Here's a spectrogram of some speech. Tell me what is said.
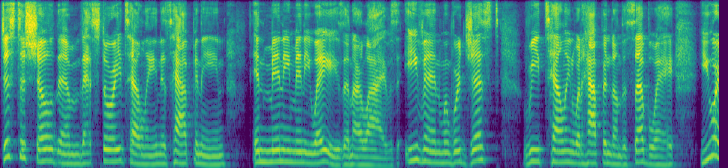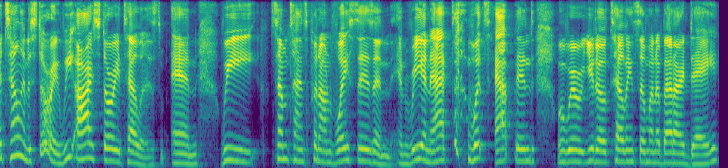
just to show them that storytelling is happening in many, many ways in our lives. Even when we're just retelling what happened on the subway, you are telling a story. We are storytellers, and we sometimes put on voices and, and reenact what's happened when we're, you know, telling someone about our day.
